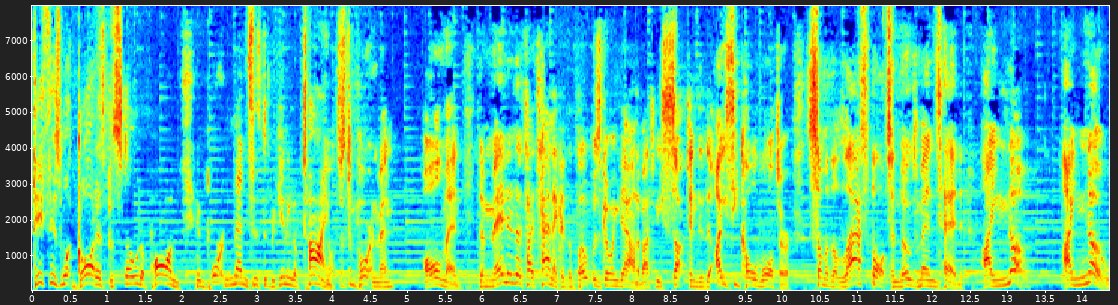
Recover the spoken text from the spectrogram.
This is what God has bestowed upon important men since the beginning of time. Not just important men, all men. The men in the Titanic as the boat was going down, about to be sucked into the icy cold water, some of the last thoughts in those men's head, I know, I know,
